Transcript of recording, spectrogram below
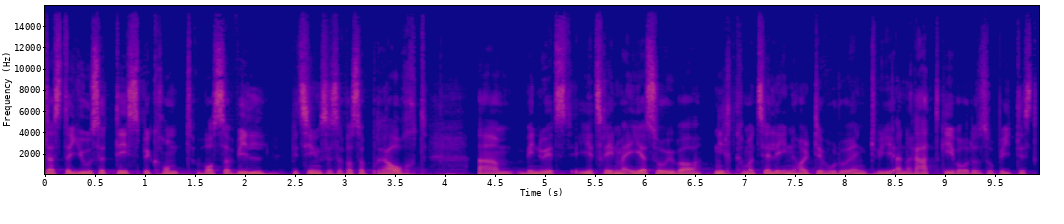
dass der User das bekommt, was er will, beziehungsweise was er braucht ähm, wenn du jetzt, jetzt reden wir eher so über nicht kommerzielle Inhalte, wo du irgendwie einen Ratgeber oder so bietest.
